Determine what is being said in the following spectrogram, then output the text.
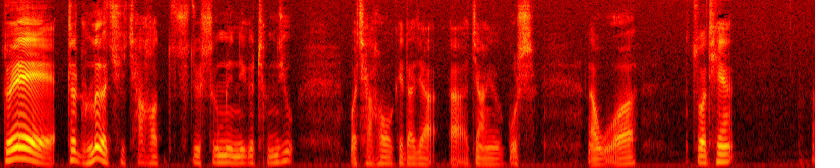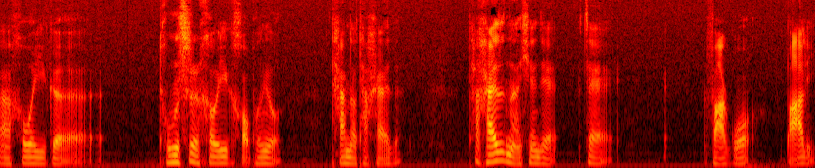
对这种乐趣，恰好是对生命的一个成就。我恰好我给大家啊、讲一个故事。那我昨天啊、和我一个同事和我一个好朋友谈到他孩子，他孩子呢现在在法国巴黎，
